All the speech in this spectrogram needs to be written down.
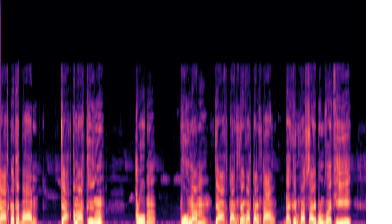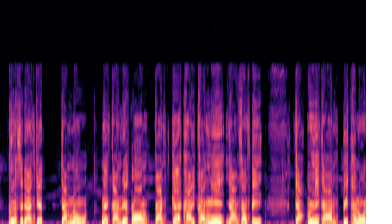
จากรัฐบาลจะมาถึงกลุ่มผู้นำจากต่างจังหวัดต่างๆ ได้ขึ้นประสัยบนเวที เพื่อแสดงเจตจำนง ในการเรียกร้องการแก้ไขครั้งนี้อย่างสันติ จะไม่มีการปิดถนน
